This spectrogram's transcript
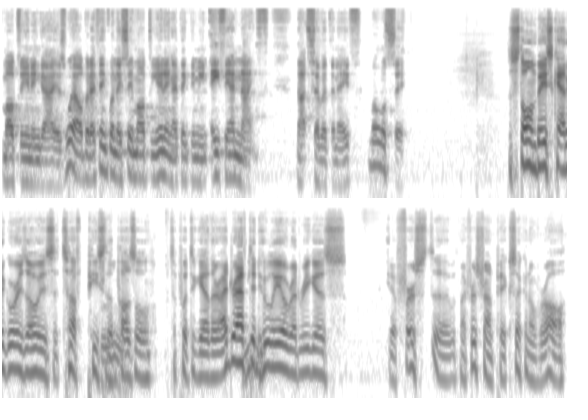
multi-inning guy as well. But I think when they say multi-inning, I think they mean eighth and ninth, not seventh and eighth. Well, we'll see the stolen base category is always a tough piece Ooh. of the puzzle to put together. I drafted Julio Rodriguez, you know, first uh, with my first round pick, second overall,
